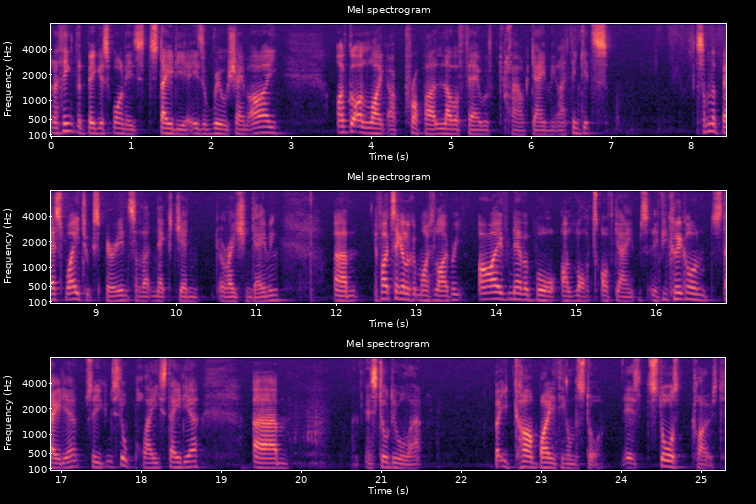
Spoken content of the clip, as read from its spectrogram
And I think the biggest one is Stadia is a real shame. I I've got a like a proper love affair with cloud gaming. I think it's some of the best way to experience some of that next generation gaming. Um, if I take a look at my library, I've never bought a lot of games. And if you click on Stadia, so you can still play Stadia um, and still do all that, but you can't buy anything on the store. Its store's closed.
